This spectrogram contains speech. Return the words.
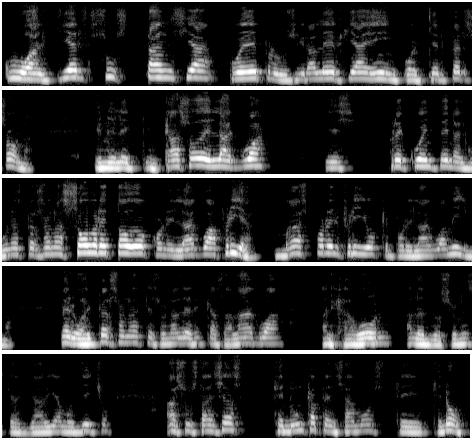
cualquier sustancia puede producir alergia en cualquier persona. En el en caso del agua, es frecuente en algunas personas, sobre todo con el agua fría, más por el frío que por el agua misma pero hay personas que son alérgicas al agua, al jabón, a las lociones que ya habíamos dicho, a sustancias que nunca pensamos que, no,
